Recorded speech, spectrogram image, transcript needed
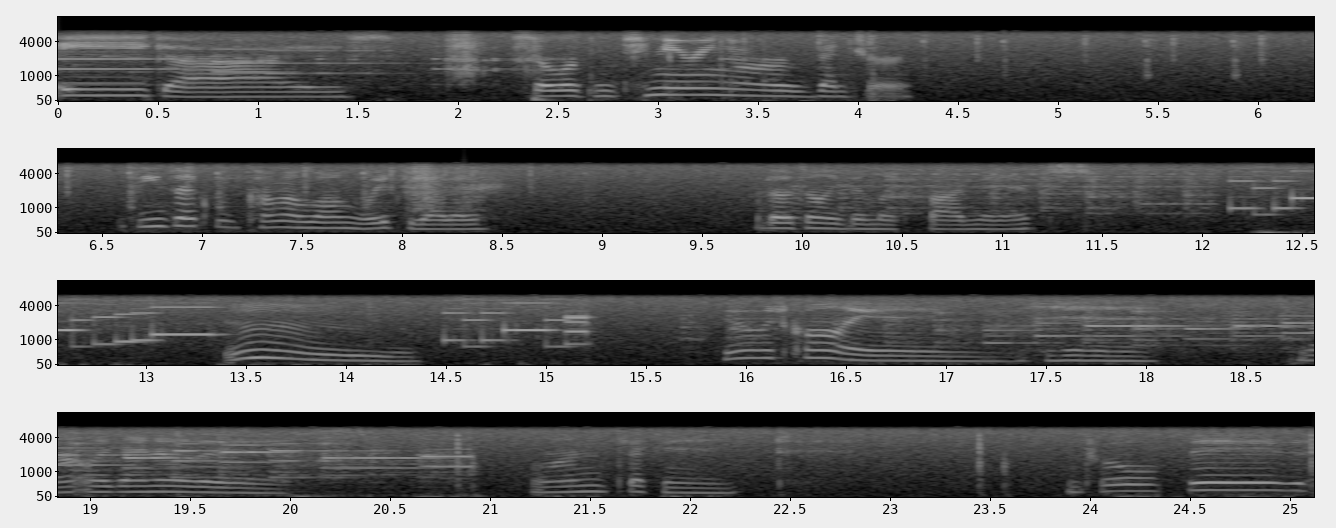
Hey guys. So we're continuing our adventure. Seems like we've come a long way together. Although it's only been like five minutes. Ooh. Who is calling? Not like I know this. One second. Control Fig.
